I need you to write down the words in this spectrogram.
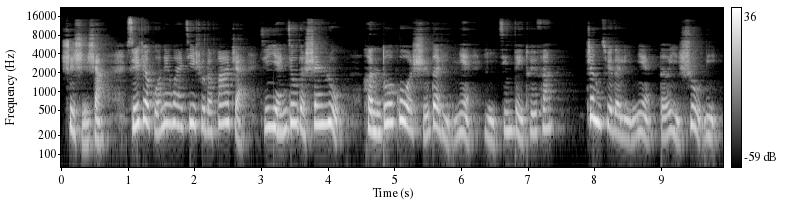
事实上，随着国内外技术的发展及研究的深入，很多过时的理念已经被推翻。正确的理念得以树立，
